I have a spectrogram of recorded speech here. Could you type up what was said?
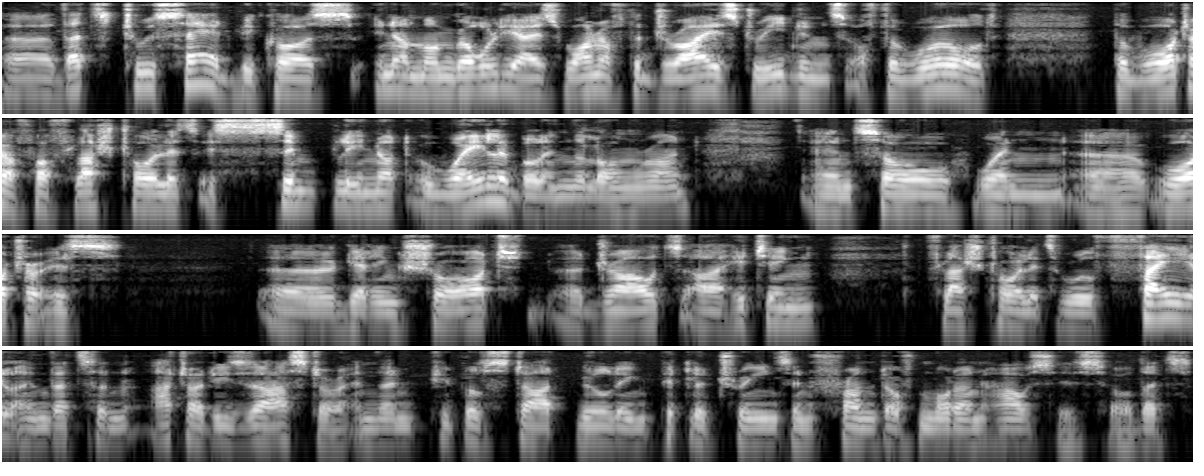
uh, that's too sad because Inner Mongolia is one of the driest regions of the world. The water for flush toilets is simply not available in the long run. And so when uh, water is uh, getting short, uh, droughts are hitting, flush toilets will fail and that's an utter disaster. And then people start building pit latrines in front of modern houses. So that's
